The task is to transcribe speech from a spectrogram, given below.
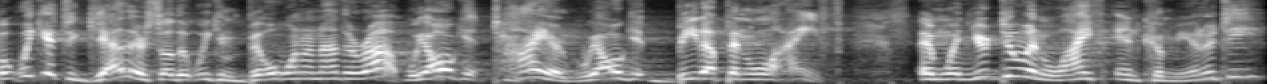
but we get together so that we can build one another up. We all get tired, we all get beat up in life. And when you're doing life in community,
